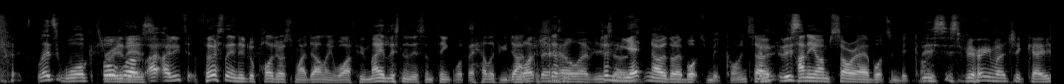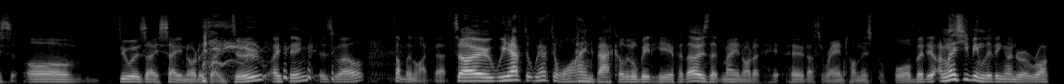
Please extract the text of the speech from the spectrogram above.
let's walk through well, this. I, I need to, firstly, I need to apologise to my darling wife, who may listen to this and think, "What the hell have you done?" What the she doesn't- hell have you she doesn't done? yet know that I bought some Bitcoin. So, this- honey, I'm sorry I bought some Bitcoin. This is very much a case of do as I say, not as I do. I think as well. Something like that. So we have to we have to wind back a little bit here for those that may not have heard us rant on this before. But unless you've been living under a rock,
